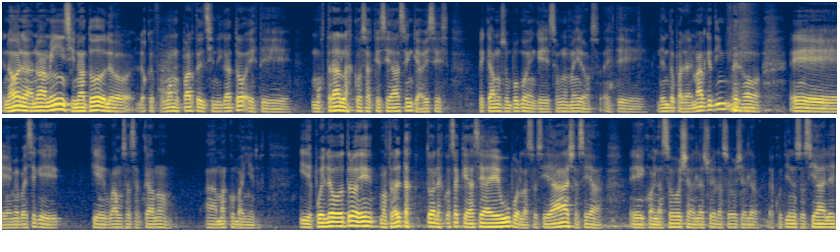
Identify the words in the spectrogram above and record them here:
no, no, no a mí, sino a todos lo- los que formamos parte del sindicato, este, mostrar las cosas que se hacen, que a veces pecamos un poco en que somos medios este, lentos para el marketing, pero eh, me parece que, que vamos a acercarnos a más compañeros. Y después lo otro es mostrar todas las cosas que hace AEU por la sociedad, ya sea eh, con la soya, la ayuda de la soya, la- las cuestiones sociales,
